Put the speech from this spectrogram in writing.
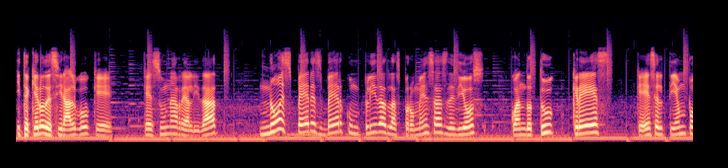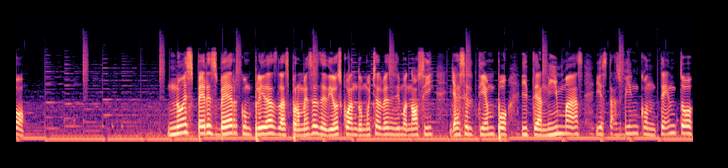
Y te quiero decir algo que, que es una realidad. No esperes ver cumplidas las promesas de Dios cuando tú crees que es el tiempo no esperes ver cumplidas las promesas de Dios cuando muchas veces decimos, no, sí, ya es el tiempo y te animas y estás bien contento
